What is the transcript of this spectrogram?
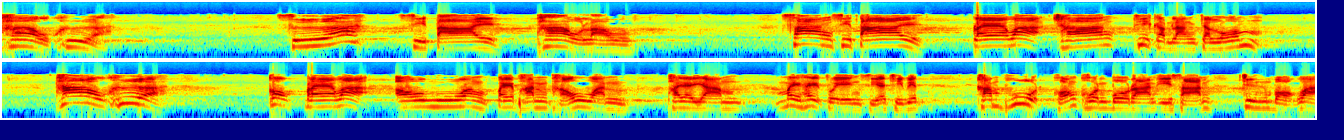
เท่าเครือเสือสิตายเท่าเรา สร้างสิตาย แปลว่าช้างที่กำลังจะล้ม เท่าเครือ ก็แปลว่า เอางวงไปพันเถาวัน พยายามไม่ให้ตัวเองเสียชีวิตคำพูดของคนโบราณอีสานจึงบอกว่า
